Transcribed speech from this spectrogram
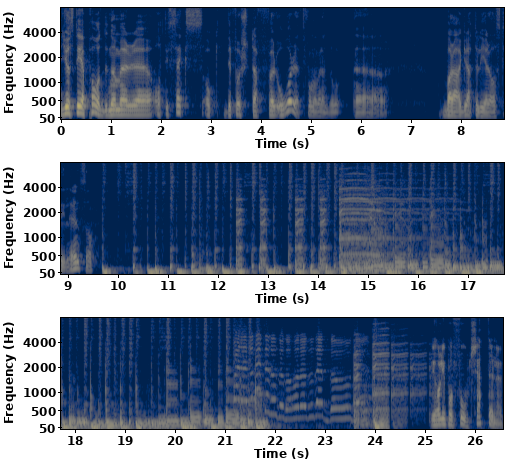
Just det, podd nummer eh, 86 och det första för året får man väl ändå eh, bara gratulera oss till, är det inte så? Vi håller ju på och fortsätter nu.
